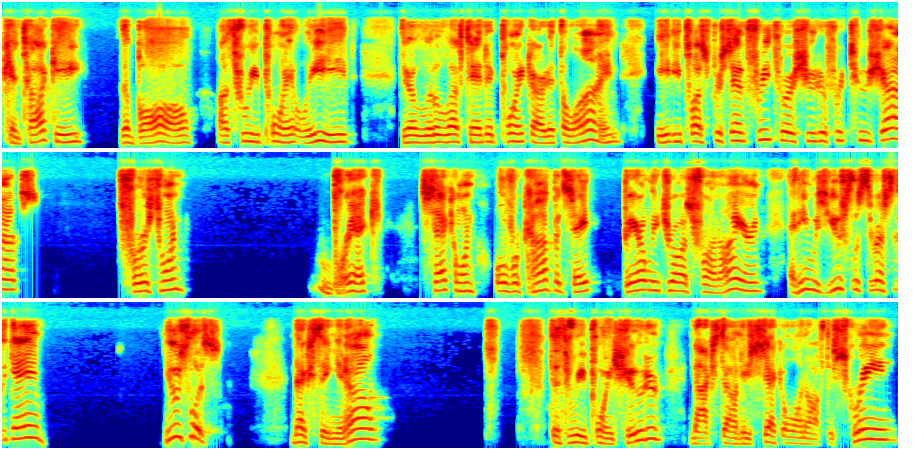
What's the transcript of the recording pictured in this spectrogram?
Kentucky, the ball, a three point lead. Their little left handed point guard at the line, 80 plus percent free throw shooter for two shots. First one, brick. Second one, overcompensate, barely draws front iron, and he was useless the rest of the game. Useless. Next thing you know, the three point shooter knocks down his second one off the screen.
